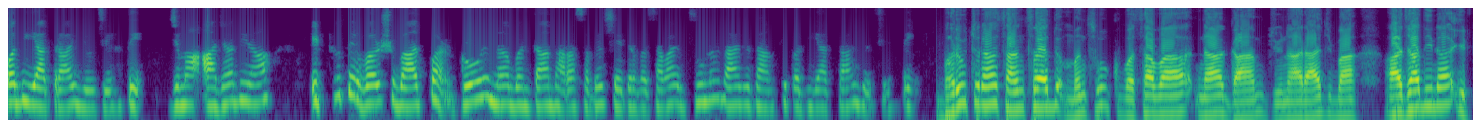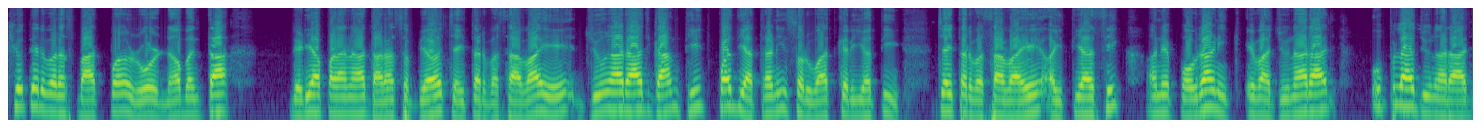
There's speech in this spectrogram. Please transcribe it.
પદયાત્રા યોજી હતી, જેમાં આઝાદીના ઇઠોતેર વર્ષ બાદ પણ રોડ ન બનતા ધારાસભ્ય ક્ષેત્ર વસાવા જૂના રાજ ગામથી પદયાત્રા યોજી હતી. ભરૂચના સાંસદ મનસુખ વસાવાના ગામ જુનારાજમાં આઝાદીના ઇઠ્યોતેર વર્ષ બાદ પણ રોડ ન બનતા ડેડિયાપાડાના ધારાસભ્ય ચૈતર વસાવાએ જુનારાજ ગામથી જ પદયાત્રાની શરૂઆત કરી હતી. ચૈતર વસાવાએ ઐતિહાસિક અને પૌરાણિક એવા જૂનારાજ ઉપલા જૂનારાજ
